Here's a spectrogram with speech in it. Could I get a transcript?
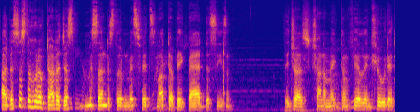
Uh, the Sisterhood of Dada just misunderstood Misfits, not the big bad this season. They just trying to make them feel included.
